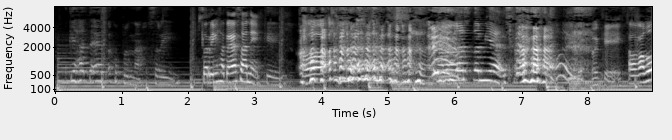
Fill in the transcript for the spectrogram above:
Oke, okay, HTS aku pernah, sering. Sering HTS-an nih? Oke. Okay kalau last time yes oh, iya. oke okay. kalau kamu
